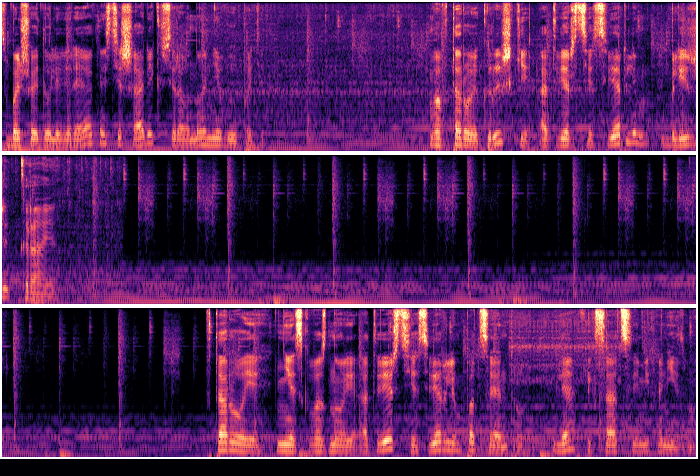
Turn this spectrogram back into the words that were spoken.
с большой долей вероятности шарик все равно не выпадет. Во второй крышке отверстие сверлим ближе к краю. Второе несквозное отверстие сверлим по центру для фиксации механизма.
